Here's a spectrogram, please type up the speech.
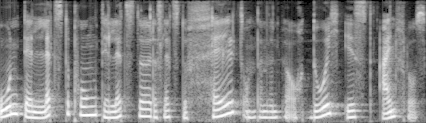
Und der letzte Punkt, der letzte, das letzte Feld, und dann sind wir auch durch, ist Einfluss.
